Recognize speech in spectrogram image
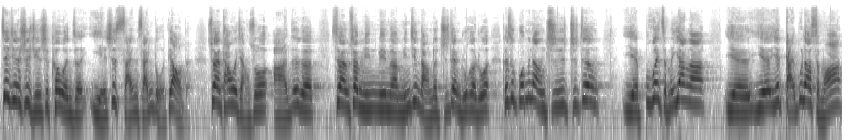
这件事情是柯文哲也是闪闪躲掉的。虽然他会讲说啊，这个虽然算民民民进党的执政如何如何，可是国民党执执政也不会怎么样啊，也也也改不了什么啊。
